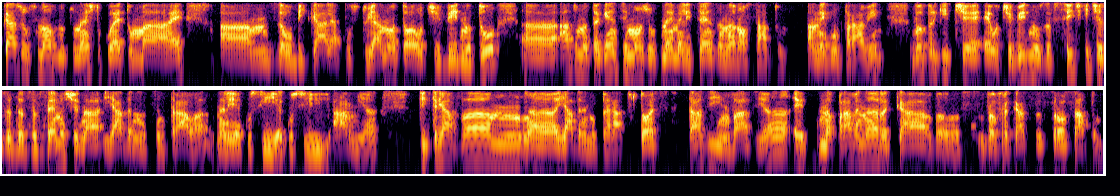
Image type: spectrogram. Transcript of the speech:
кажа основното нещо, което МАЕ заобикаля постоянно, а то е очевидното. А, Атомната агенция може отнеме лиценза на Росатом а не го прави, въпреки че е очевидно за всички, че за да завземеш една ядрена централа, нали, ако, си, ако си армия, ти трябва а, ядрен оператор. Тоест, тази инвазия е направена ръка в, в ръка с Росатом.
